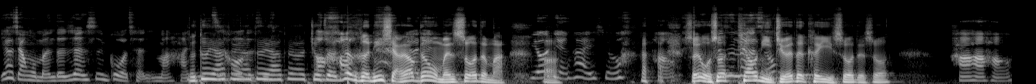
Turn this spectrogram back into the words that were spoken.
要讲我们的认识过程吗？还是呃对呀之后的对呀对呀事对呀，就是哦好任何你想要跟我们说的嘛。情有点害羞。好，所以我说挑你觉得可以说的说。好好好，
